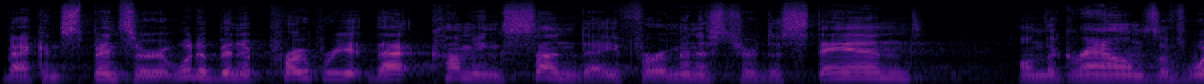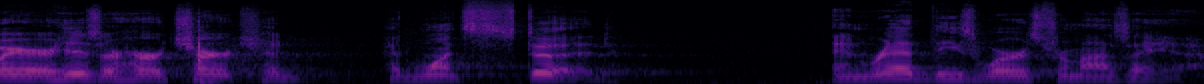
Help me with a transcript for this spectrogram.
Back in Spencer, it would have been appropriate that coming Sunday for a minister to stand on the grounds of where his or her church had, had once stood and read these words from Isaiah.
